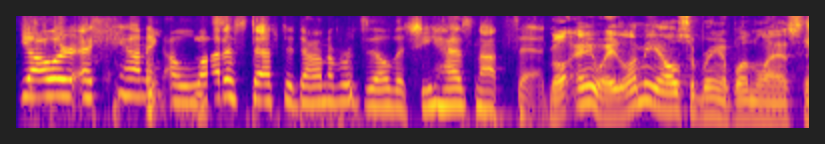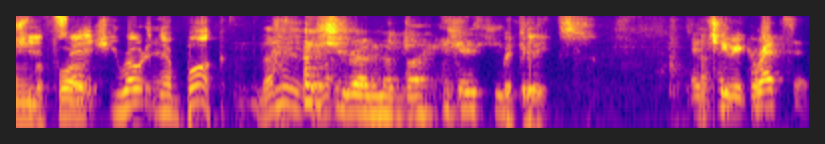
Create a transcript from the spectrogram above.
y'all are accounting a lot of stuff to Donna Brazile that she has not said. Well, anyway, let me also bring up one last thing She before. she wrote it in her book. Let me. she wrote in a book. WikiLeaks. and she regrets it.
